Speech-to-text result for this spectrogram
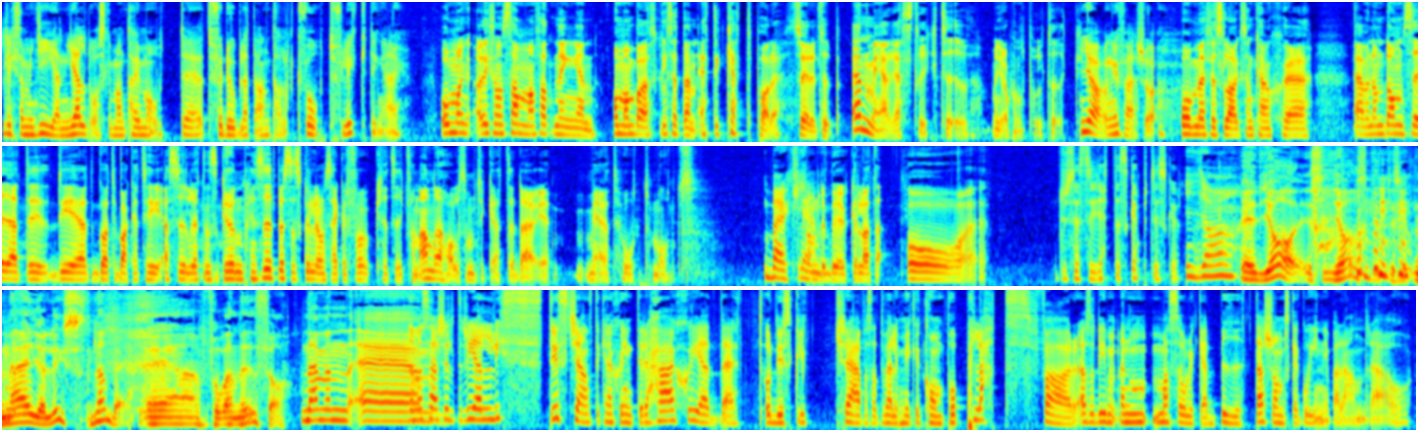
liksom i gengäld då ska man ta emot ett fördubblat antal kvotflyktingar. Om man, liksom sammanfattningen, om man bara skulle sätta en etikett på det så är det typ en mer restriktiv migrationspolitik. Ja, ungefär så. Och med förslag som kanske, även om de säger att det, det är att gå tillbaka till asylrättens grundprinciper så skulle de säkert få kritik från andra håll som tycker att det där är mer ett hot mot, Verkligen. som det brukar låta. Och du ser så jätteskeptisk ut. Ja, Eh, Ja, jag är skeptisk. Nej, jag lyssnade eh, på vad ni sa. Nej men, Nej, ehm, men särskilt realistiskt känns det kanske inte i det här skedet och det skulle krävas att väldigt mycket kom på plats för, alltså det är en massa olika bitar som ska gå in i varandra. Och,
